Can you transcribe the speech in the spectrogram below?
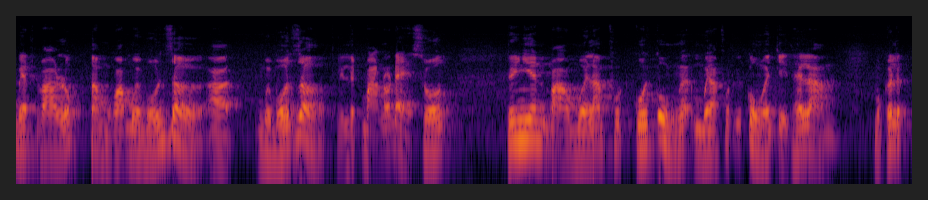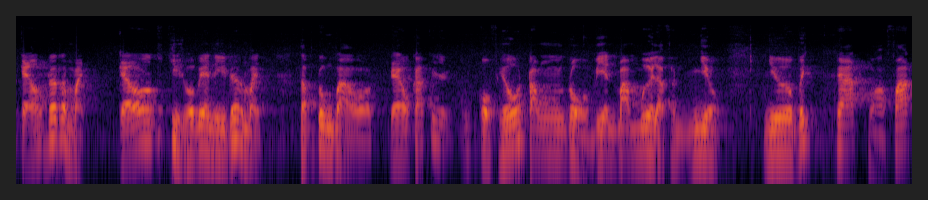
biệt vào lúc tầm khoảng 14 giờ à, 14 giờ thì lực bán nó đẻ xuống. Tuy nhiên vào 15 phút cuối cùng 15 phút cuối cùng anh chị thấy là một cái lực kéo rất là mạnh kéo chỉ số VN rất là mạnh. Tập trung vào kéo các cái cổ phiếu trong rổ VN30 là phần nhiều như Vickgas, Hòa Phát,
